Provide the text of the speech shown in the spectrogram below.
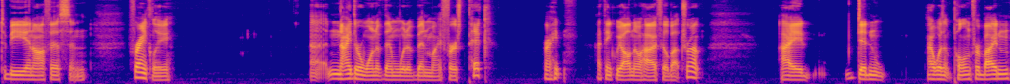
to be in office, and frankly, uh, neither one of them would have been my first pick, right? I think we all know how I feel about Trump. I didn't, I wasn't pulling for Biden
